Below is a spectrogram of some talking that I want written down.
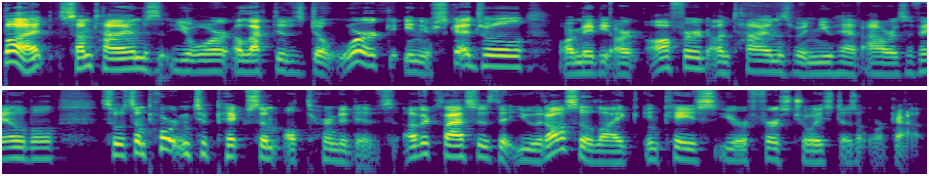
But sometimes your electives don't work in your schedule or maybe aren't offered on times when you have hours available. So it's important to pick some alternatives, other classes that you would also like in case your first choice doesn't work out.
